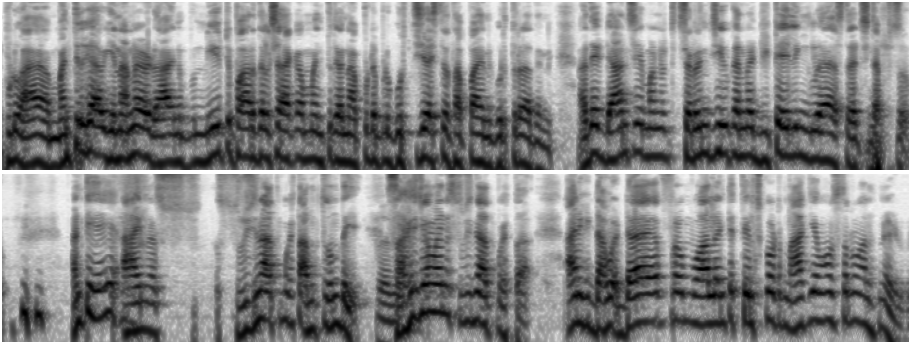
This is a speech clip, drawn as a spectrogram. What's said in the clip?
ఇప్పుడు ఆ మంత్రిగా ఈయన అన్నాడు ఆయన నీటి పారుదల శాఖ మంత్రి అని అప్పుడప్పుడు గుర్తు చేస్తే తప్ప ఆయన గుర్తురాదని అదే డాన్స్ చేయమన్నట్టు చిరంజీవి కన్నా డీటెయిలింగ్లో వేస్తాడు స్టెప్స్ అంటే ఆయన సృజనాత్మకత అంత ఉంది సహజమైన సృజనాత్మకత. ఆయనకి డయాఫ్రమ్ వాళ్ళంటే తెలుసుకోవడం నాకేం అవసరం అంటున్నాడు.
